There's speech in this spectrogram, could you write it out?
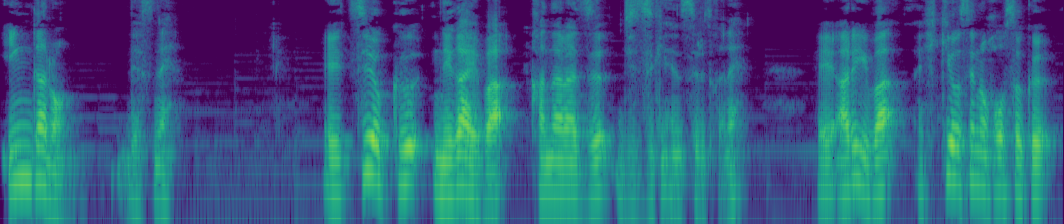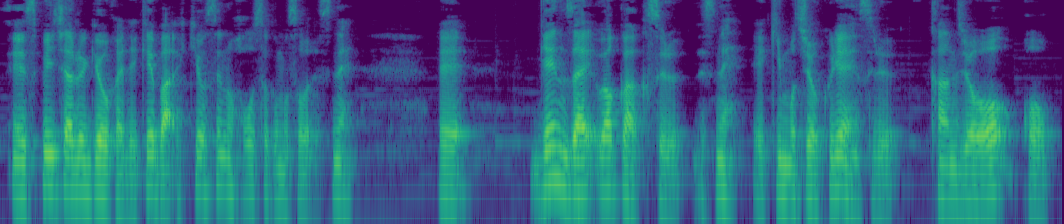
因果論ですね。え、強く願えば必ず実現するとかね。え、あるいは引き寄せの法則、え、スピーチャル業界でいけば引き寄せの法則もそうですね。え現在ワクワクするですね、気持ちをクリアにする、感情をこ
